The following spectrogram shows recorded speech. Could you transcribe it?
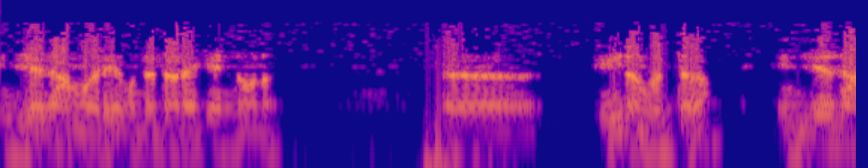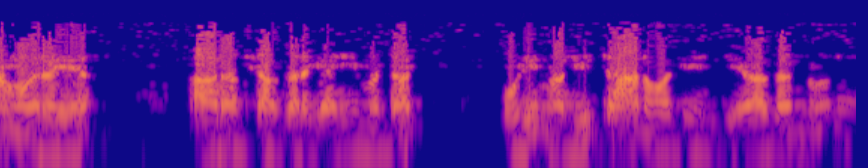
ඉන්ද්‍රිය සංවරය හොඳට රැකෙන්න ඕන. ඊළඟට ඉන්ද්‍රිය සංවරය ආරක්ෂා කර ගැනීමටත් පොලින් අධිෂ්ඨාන වශයෙන් තියා ගන්න ඕනේ.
